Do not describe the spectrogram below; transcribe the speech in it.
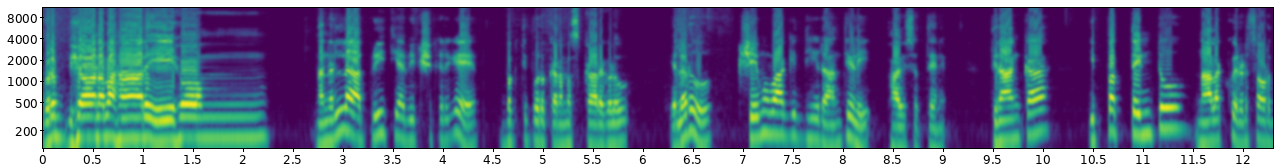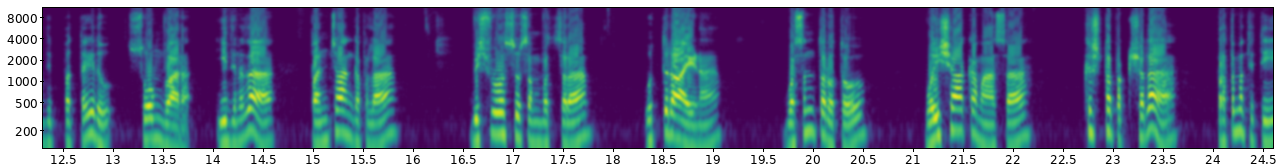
ಗುರುಭ್ಯೋ ನಮಃ ಹರಿ ಓಂ. ನನ್ನೆಲ್ಲ ಪ್ರೀತಿಯ ವೀಕ್ಷಕರಿಗೆ ಭಕ್ತಿಪೂರ್ವಕ ನಮಸ್ಕಾರಗಳು. ಎಲ್ಲರೂ ಕ್ಷೇಮವಾಗಿದ್ದೀರಾ ಅಂತೇಳಿ ಭಾವಿಸುತ್ತೇನೆ. ದಿನಾಂಕ ಇಪ್ಪತ್ತೆಂಟು ನಾಲ್ಕು ಎರಡು ಸಾವಿರದ ಇಪ್ಪತ್ತೈದು ಸೋಮವಾರ. ಈ ದಿನದ ಪಂಚಾಂಗ ಫಲ ವಿಶ್ವೋತ್ಸವ ಸಂವತ್ಸರ, ಉತ್ತರಾಯಣ, ವಸಂತ ಋತು, ವೈಶಾಖ ಮಾಸ ಕೃಷ್ಣ ಪಕ್ಷದ ಪ್ರಥಮ ತಿಥಿ,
